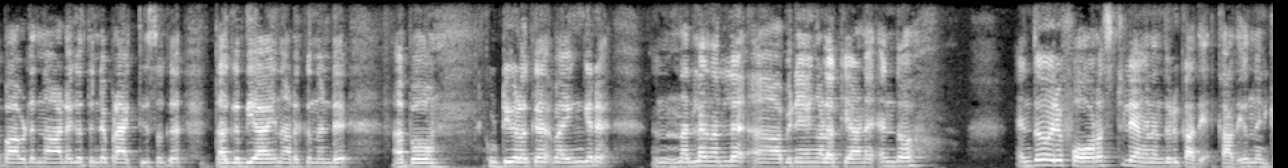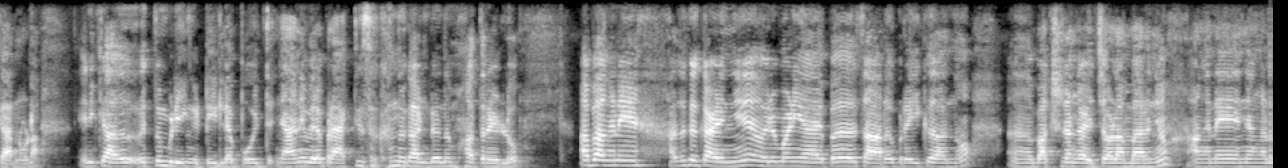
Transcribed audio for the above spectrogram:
അപ്പോൾ അവിടെ നാടകത്തിന്റെ പ്രാക്ടീസൊക്കെ തകൃതിയായി നടക്കുന്നുണ്ട്. അപ്പോൾ കുട്ടികളൊക്കെ ഭയങ്കര നല്ല നല്ല അഭിനയങ്ങളൊക്കെയാണ്. എന്തോ എന്തോ ഒരു ഫോറസ്റ്റിലെ അങ്ങനെ എന്തോ ഒരു കഥ കഥയൊന്നും എനിക്ക് അറിഞ്ഞൂടാ. എനിക്ക് അത് എത്തും പിടിയും കിട്ടിയില്ല. പോയിട്ട് ഞാൻ ഇവരെ പ്രാക്ടീസൊക്കെ ഒന്ന് കണ്ടെന്ന് മാത്രമേ ഉള്ളൂ. അപ്പോൾ അങ്ങനെ അതൊക്കെ കഴിഞ്ഞ് ഒരു മണിയായപ്പോൾ സാറ് ബ്രേക്ക് തന്നു. ഭക്ഷണം കഴിച്ചോളാൻ പറഞ്ഞു. അങ്ങനെ ഞങ്ങൾ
